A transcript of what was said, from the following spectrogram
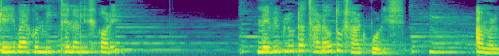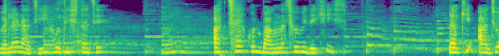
কেই বা এখন মিথ্যে নালিশ করে? নেভি ব্লুটা ছাড়াও তো শার্ট পরিস। আমার বেলা রাজি হতিস না যে। আচ্ছা এখন বাংলা ছবি দেখিস? নাকি আজও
